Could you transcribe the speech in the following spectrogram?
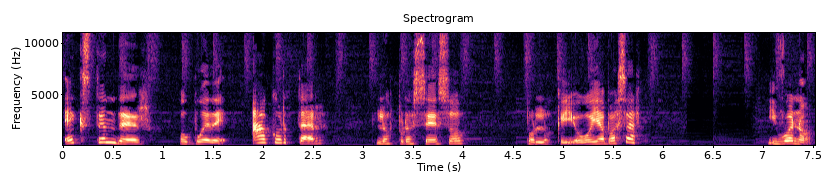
extender o puede acortar los procesos por los que yo voy a pasar. Y bueno,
